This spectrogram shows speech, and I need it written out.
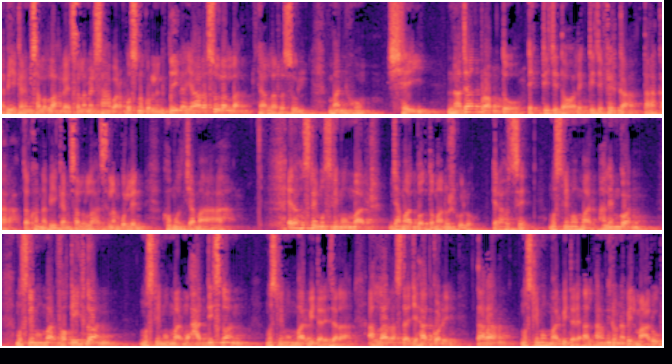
নবী করিম সাল্লাহ সাহাবারা প্রশ্ন করলেন, কিলা ইয়া রসুল আল্লাহ আল্লাহ রসুল, মান হুম? সেই নাজাদ প্রাপ্ত একটি যে দল, একটি যে ফেরকা তারা কারা? তখন নবী করিম সাল্লাম বললেন, হুমুল জামা এরা হচ্ছে মুসলিম উম্মার জামাতবদ্ধ মানুষগুলো। এরা হচ্ছে মুসলিম উম্মার আলেমগণ মুসলিম উম্মার ফকিহগণ মুসলিম উম্মার মুহাদ্দিসগণ মুসলিম উম্মার ভিতরে যারা আল্লাহর রাস্তায় জেহাদ করে, তারা মুসলিম উম্মার ভিতরে আল আমির নাবিল মারুফ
